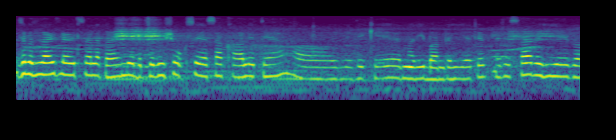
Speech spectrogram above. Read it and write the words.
ऐसे बस लाइट लाइट सा लगाएँगे, बच्चे भी शौक से ऐसा खा लेते हैं। और ये देखिए, हमारी बन रही है जब मेरे साथ रहिएगा।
